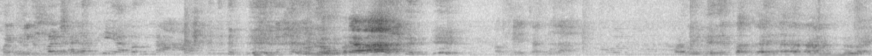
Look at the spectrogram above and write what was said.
คนเนี้ริงมีๆไม่ใช่รุ่นพี่อะรุ่นน้ารุ่นหลุมก็ได้ปะโอเคจัดที่ละวันนี้ไม่ได้ตัดใจนานๆเหนื่อย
